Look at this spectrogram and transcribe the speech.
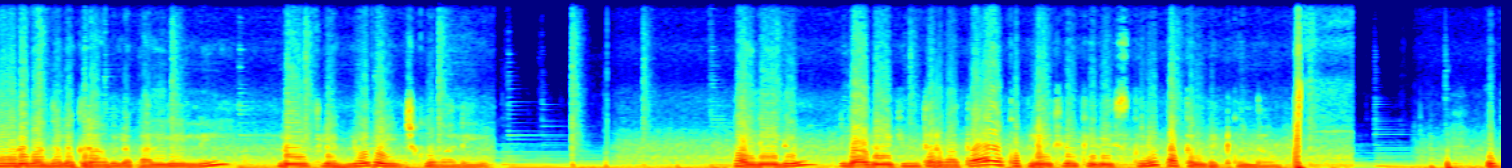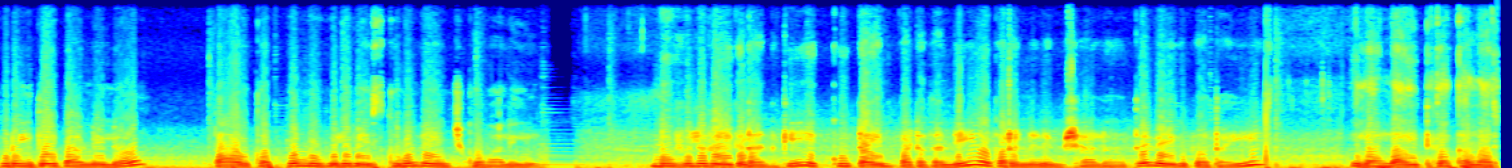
మూడు వందల గ్రాముల పల్లీల్ని లో ఫ్లేమ్లో వేయించుకోవాలి. పల్లీలు ఇలా వేగిన తర్వాత ఒక ప్లేట్లోకి వేసుకొని పక్కన పెట్టుకుందాం. ఇప్పుడు ఇదే బాండీలో పావు కప్పు నువ్వులు వేసుకొని వేయించుకోవాలి. నువ్వులు వేగడానికి ఎక్కువ టైం పట్టదండి ఒక రెండు నిమిషాలు అయితే వేగిపోతాయి. ఇలా లైట్గా కలర్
